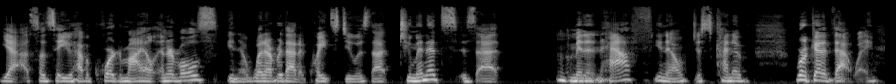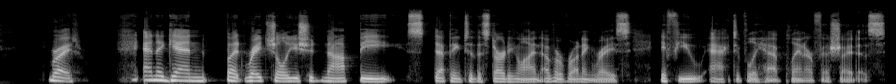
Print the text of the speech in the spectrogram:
yeah. So let's say you have a quarter mile intervals, you know, whatever that equates to. Is that two minutes? Is that a minute and a half? You know, just kind of work at it that way. Right. And again, but Rachel, you should not be stepping to the starting line of a running race if you actively have plantar fasciitis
